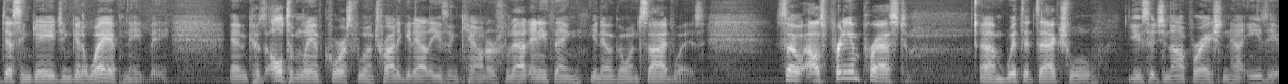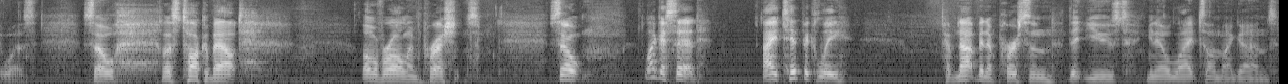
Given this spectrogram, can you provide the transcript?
disengage and get away if need be. And because ultimately, of course, we want to try to get out of these encounters without anything you know going sideways. So I was pretty impressed um, with its actual usage and operation, how easy it was. So let's talk about overall impressions. So, like I said, I typically have not been a person that used, you know, lights on my guns.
